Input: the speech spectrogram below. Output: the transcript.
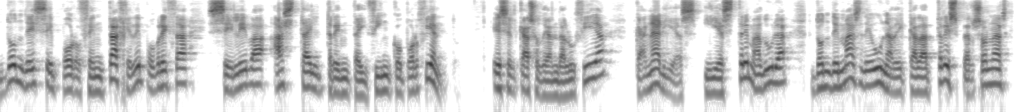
donde ese porcentaje de pobreza se eleva hasta el 35%. Es el caso de Andalucía, Canarias y Extremadura, donde más de una de cada tres personas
